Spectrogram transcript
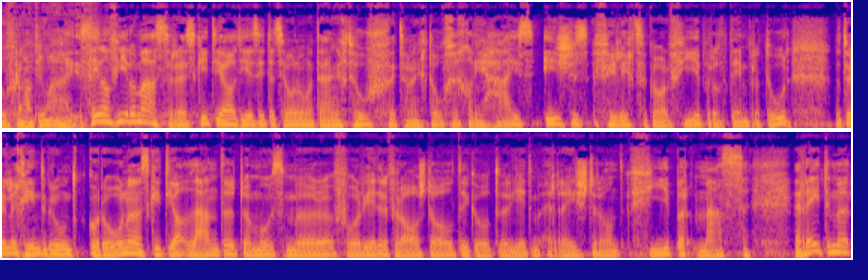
auf Radio 1. Thema Fiebermesser. Es gibt ja die Situation, wo man denkt, Huff, jetzt habe ich doch ein bisschen heiß. Ist es vielleicht sogar Fieber oder Temperatur? Natürlich Hintergrund Corona. Es gibt ja Länder, da muss man vor jeder Veranstaltung oder jedem Restaurant Fieber messen. Reden wir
